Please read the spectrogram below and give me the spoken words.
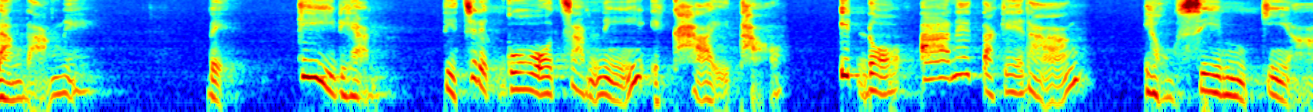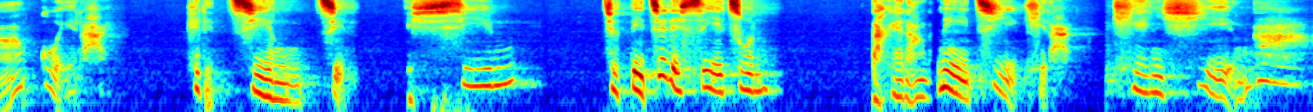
人人呢，要纪念伫即个五十年的开头，一路安尼，逐家人用心行过来，迄个精进的心，就伫即个时阵，逐家人凝聚起来，天性啊，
